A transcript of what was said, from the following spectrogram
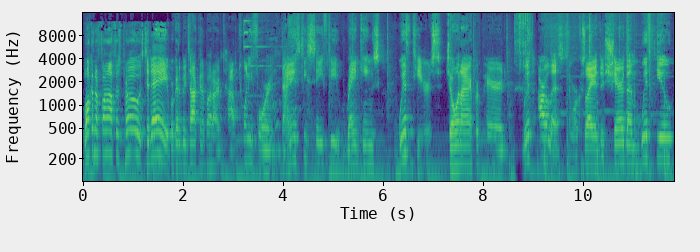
Welcome to Front Office Pros. Today, we're going to be talking about our top 24 dynasty safety rankings with tiers. Joe and I are prepared with our lists, and we're excited to share them with you.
